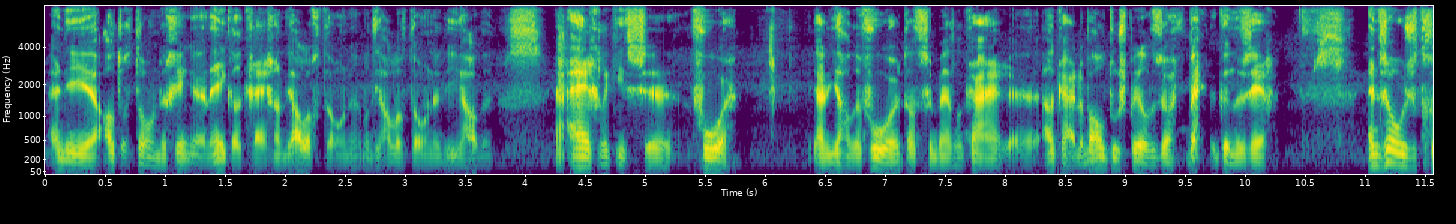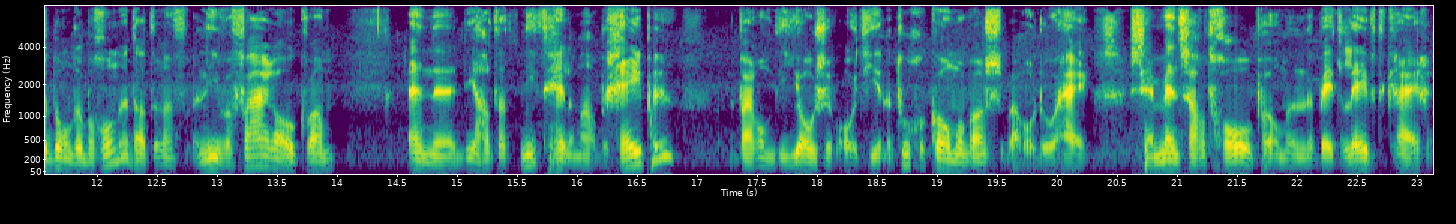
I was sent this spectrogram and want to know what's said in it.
En die autochtonen gingen een hekel krijgen aan die allochtonen, want die allochtonen die hadden ja, eigenlijk iets voor ja, die hadden voor dat ze met elkaar, elkaar de bal toespeelden, zou je bijna kunnen zeggen. En zo is het gedonder begonnen, dat er een, een nieuwe farao kwam. En uh, die had dat niet helemaal begrepen, waarom die Jozef ooit hier naartoe gekomen was, waardoor hij zijn mensen had geholpen om een beter leven te krijgen.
